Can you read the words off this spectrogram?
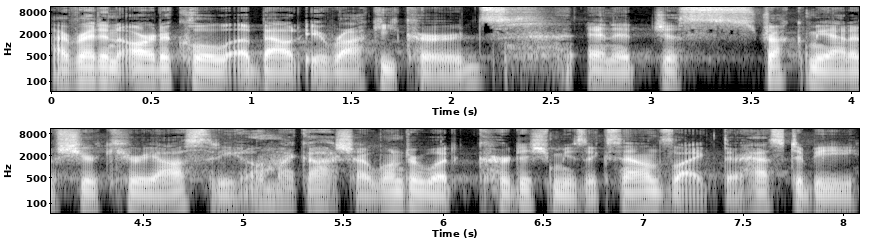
I read an article about Iraqi Kurds, and it just struck me out of sheer curiosity. Oh my gosh, I wonder what Kurdish music sounds like. There has to be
